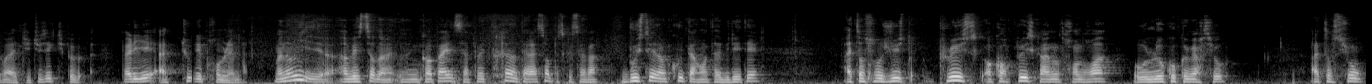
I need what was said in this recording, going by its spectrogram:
voilà, tu, sais que tu peux pallier à tous les problèmes. Maintenant, oui, euh, investir dans une campagne, ça peut être très intéressant parce que ça va booster d'un coup ta rentabilité. Attention juste, plus, encore plus qu'à un autre endroit, aux locaux commerciaux. Attention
